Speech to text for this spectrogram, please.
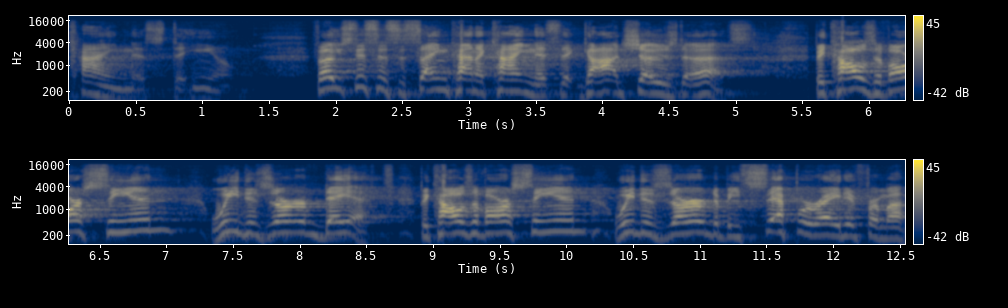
kindness to him. Folks, this is the same kind of kindness that God shows to us. Because of our sin, we deserve death. Because of our sin, we deserve to be separated from a,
